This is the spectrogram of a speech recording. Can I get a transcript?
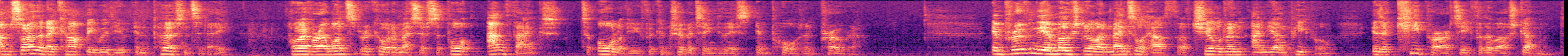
I'm sorry that I can't be with you in person today. However, I wanted to record a message of support and thanks to all of you for contributing to this important programme. Improving the emotional and mental health of children and young people is a key priority for the Welsh Government.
